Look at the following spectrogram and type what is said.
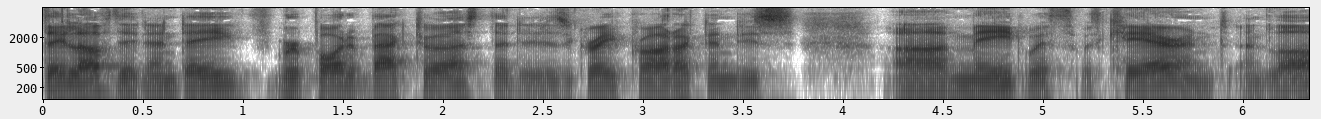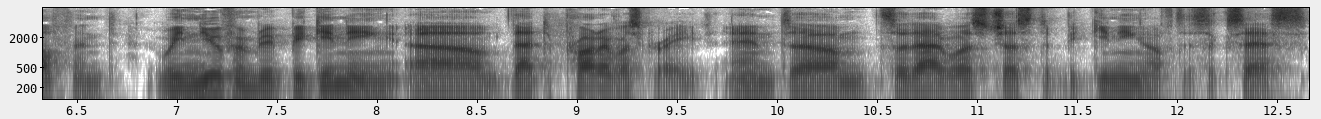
They loved it and they reported back to us that it is a great product and is uh, made with, with care and, and love. And we knew from the beginning uh, that the product was great. And um, so that was just the beginning of the success.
